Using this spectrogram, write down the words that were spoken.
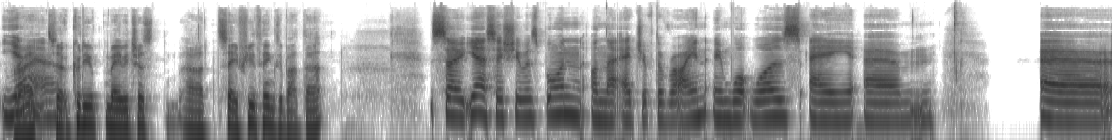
Yeah. Right? So could you maybe just uh, say a few things about that? So yeah, so she was born on the edge of the Rhine in what was a um, uh,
